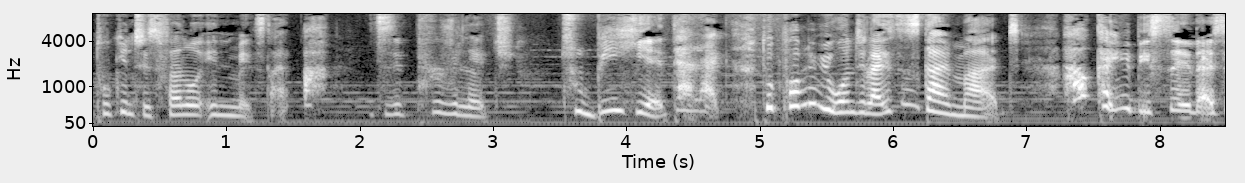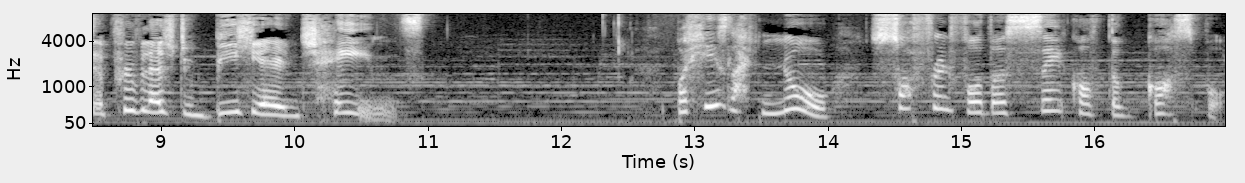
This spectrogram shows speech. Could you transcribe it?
talking to his fellow inmates, like, ah, it is a privilege to be here. They're like, to probably be wondering, like, is this guy mad? How can you be saying that it's a privilege to be here in chains? But he's like, no, suffering for the sake of the gospel.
